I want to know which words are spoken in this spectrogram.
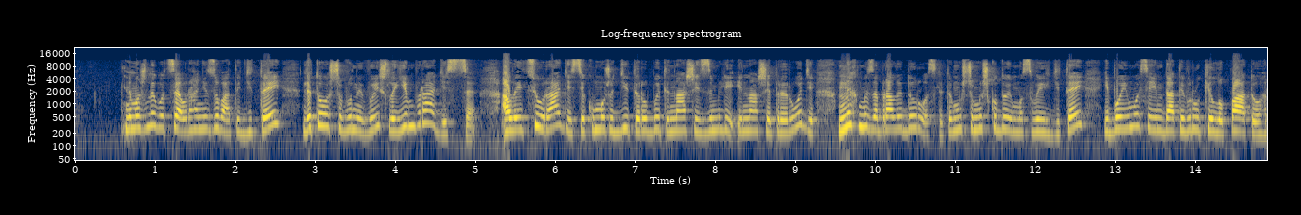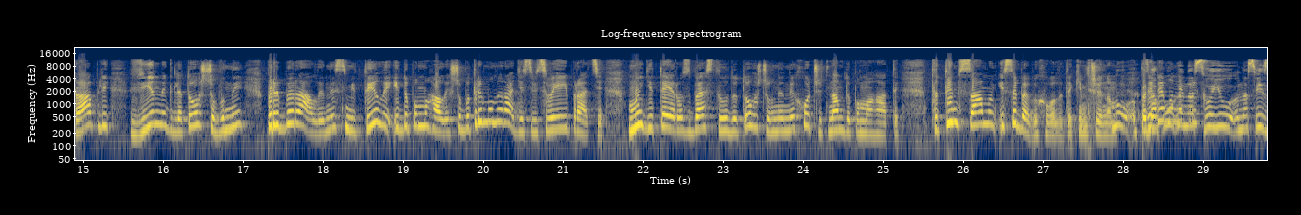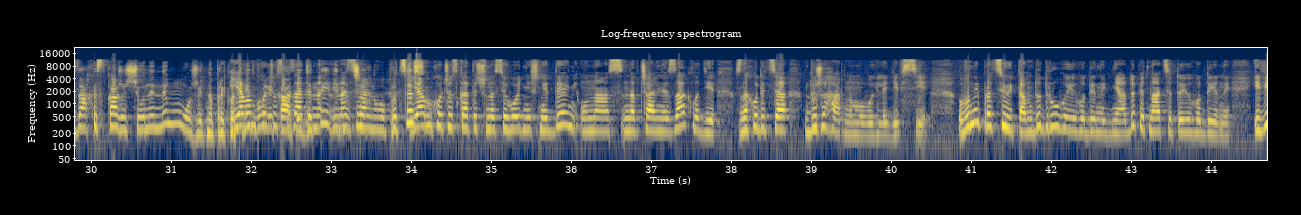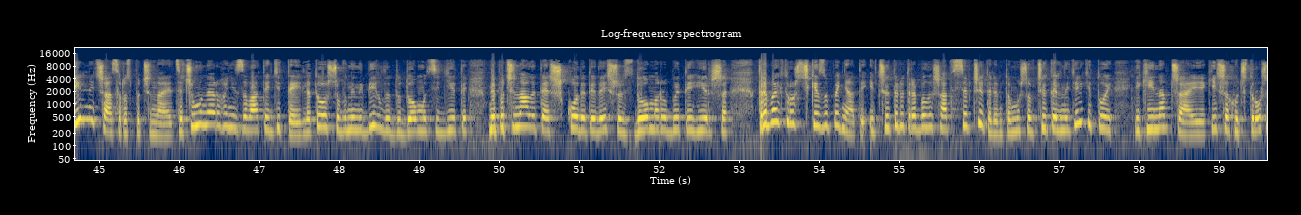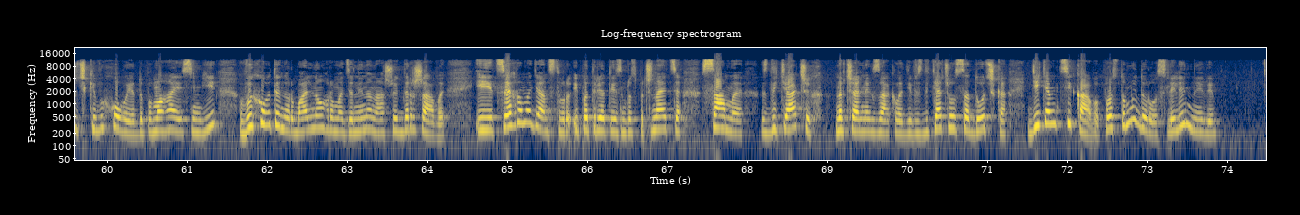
неможливо це організувати дітей для того, щоб вони вийшли, їм в радість це. Але і цю радість, яку можуть діти робити нашій землі і нашій природі, в них ми забрали дорослі, тому що ми шкодуємо своїх дітей і боїмося їм дати в руки лопату, граблі, вінник для того, щоб вони прибирали, не смітили і допомагали, щоб отримали радість від своєї праці. Ми дітей розбестили до того, що вони не хочуть нам допомагати. Та тим самим і себе виховали таким чином. Ну, Зайдемо, педагоги на свою на свій захист кажуть, що вони не можуть, наприклад, я відволікати сказати дітей від на навчального процесу. Я вам хочу сказати, що на сьогоднішній день у нас навчальні заклади знаходяться в дуже гарному вигляді. Всі вони працюють там до другої години дня, до 15-ї години, і вільний час розпочинається. Чому не організувати дітей для того, щоб вони не бігли додому, ці діти, не починали теж шкодити, десь щось вдома робити гірше. Треба їх трошечки зупиняти, і вчителю треба лишатися вчителем, тому що вчитель не тільки той, який навчає, який ще хоч трошечки виховує, допомагає сім'ї виховати нормального громадянина нашої держави. І це громадянство і патріотизм розпочинається саме з дитячих навчальних закладів, з дитячого садочка. Дітям цікаво, просто ми дорослі, ліниві.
